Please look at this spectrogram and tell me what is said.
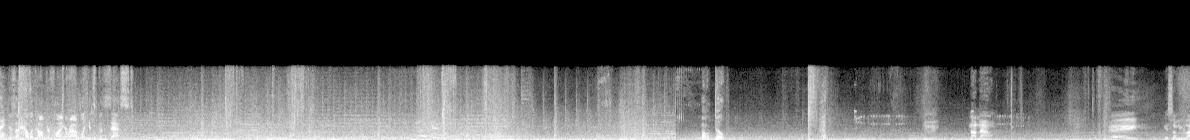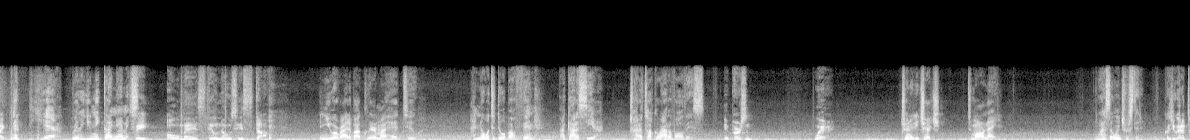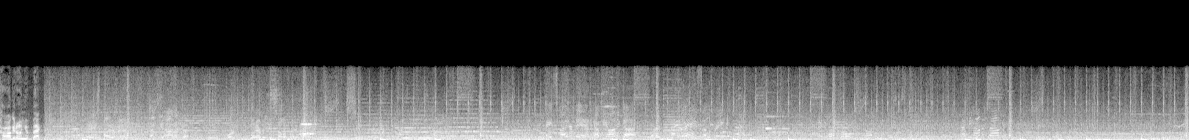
saying there's a helicopter flying around like it's possessed. Oh, dope. Hmm. Not now. Hey, get some you like? Yeah, really unique dynamics. See? Old man still knows his stuff. And you were right about clearing my head, too. I know what to do about Phin. I gotta see her. Try to talk her out of all this. In person? Where? Trinity Church. Tomorrow night. Why so interested? Cause you got a target on your back. Hey, Spider-Man. Happy Hanukkah. Or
